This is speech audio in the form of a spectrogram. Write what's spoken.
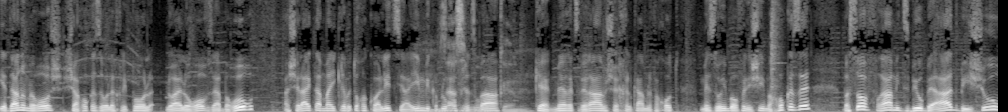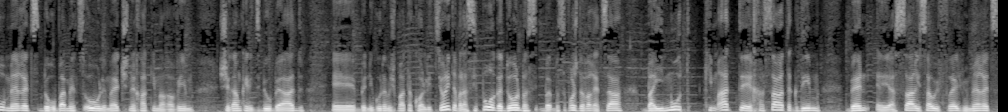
ידענו מראש שהחוק הזה הולך ליפול, לא היה לו רוב, זה היה ברור. השאלה הייתה מה יקרה בתוך הקואליציה, האם יקבלו חופש הצבעה, כן. כן, מרץ ורע"מ, שחלקם לפחות מזוהים באופן אישי עם החוק הזה. בסוף רע"מ הצביעו בעד, באישור, מרץ ברובם יצאו, למעט שני ח"כים ערבים שגם כן הצביעו בעד אה, בניגוד למשמעת הקואליציונית, אבל הסיפור הגדול בס, בסופו של דבר יצא בעימות כמעט אה, חסר התקדים בין אה, השר עיסאווי פריג' ממרץ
